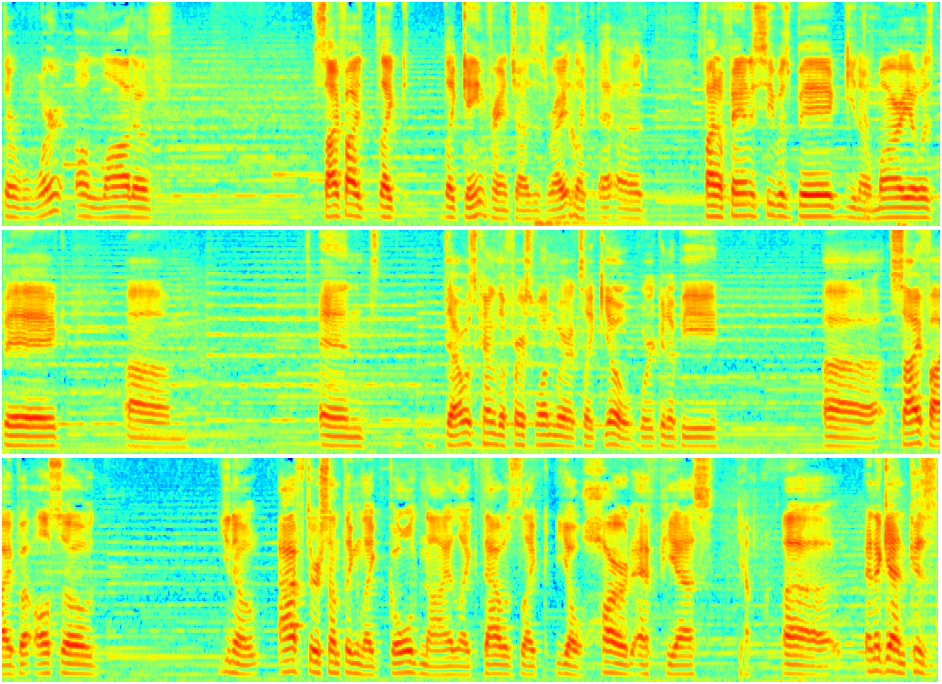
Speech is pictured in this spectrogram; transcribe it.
there weren't a lot of sci-fi like like game franchises, right? Like, uh, uh, Final Fantasy was big. You know, Mario was big, um, and that was kind of the first one where it's like, yo, we're gonna be uh, sci-fi, but also, you know, after something like Goldeneye, like that was like yo hard FPS. Yep. Uh, and again, because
